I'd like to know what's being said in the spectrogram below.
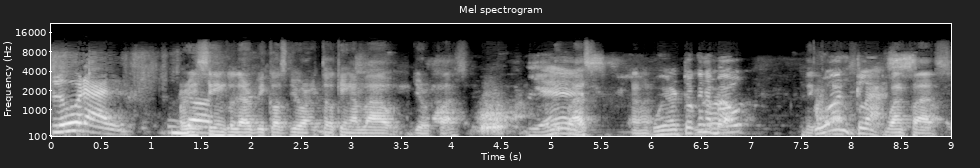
Plural. Very singular because you are talking about your class. Yes. class. Uh, We are talking about the one class. One class.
